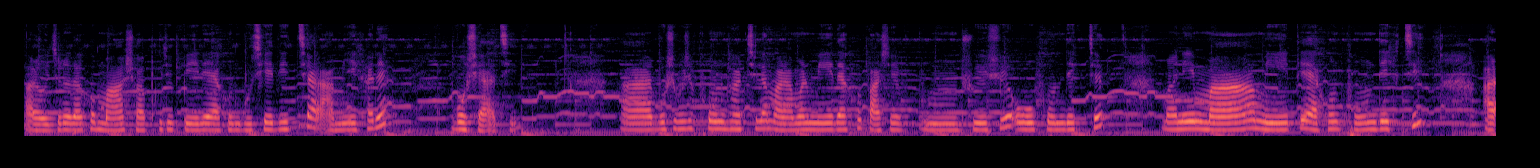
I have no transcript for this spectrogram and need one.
আর ওই জন্য দেখো মা সব কিছু পেরে এখন গুছিয়ে দিচ্ছে আর আমি এখানে বসে আছি। আর বসে বসে ফোন ঘাঁটছিলাম। আর আমার মেয়ে দেখো পাশে শুয়ে শুয়ে ও ফোন দেখছে। মানে মা মেয়েতে এখন ফোন দেখছি। আর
